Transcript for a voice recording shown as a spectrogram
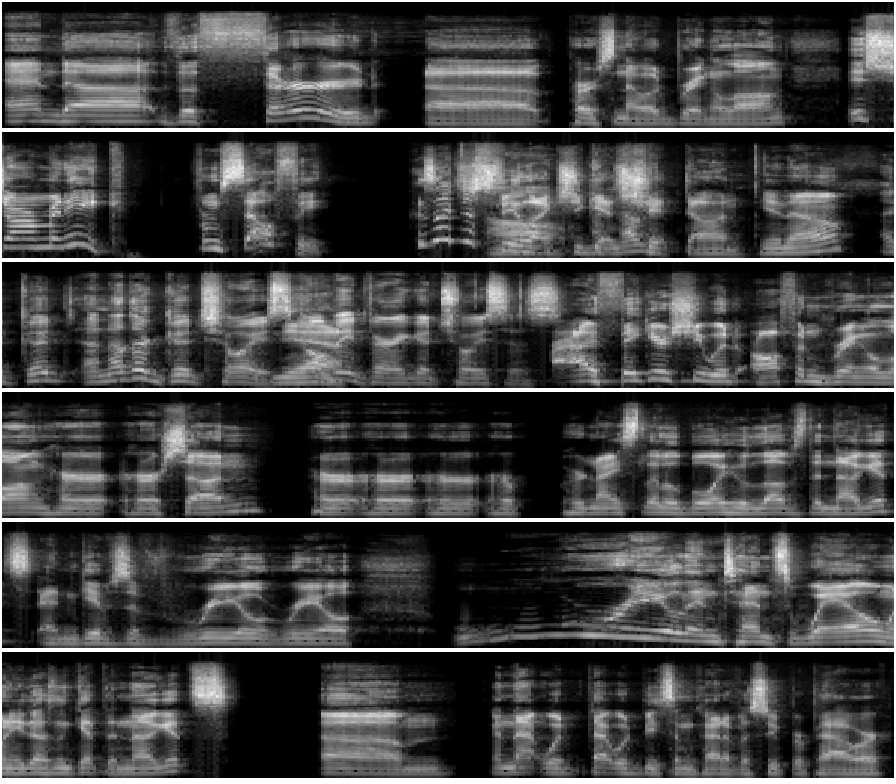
And uh, the third uh, person I would bring along is Charmonique from Selfie. Because I just feel Oh, like she gets another- shit done, you know? A good another good choice. Yeah. Y'all made very good choices. I figure she would often bring along her her son, her her her her her nice little boy who loves the nuggets and gives a real, real, real intense wail when he doesn't get the nuggets. Um, and that would that would be some kind of a superpower.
